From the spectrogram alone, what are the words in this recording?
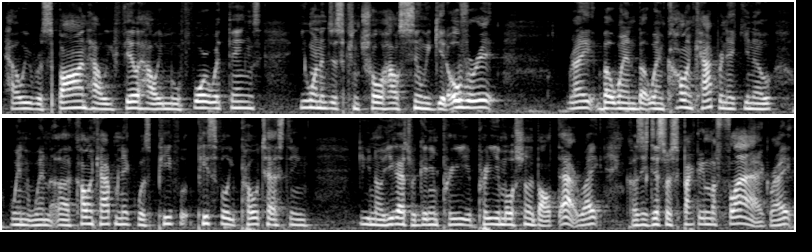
how we respond, how we feel, how we move forward with things you want to just control how soon we get over it, right? But when but when Colin Kaepernick, you know, when when uh, Colin Kaepernick was peacefully protesting, you know, you guys were getting pretty pretty emotional about that, right? Because he's disrespecting the flag, right?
